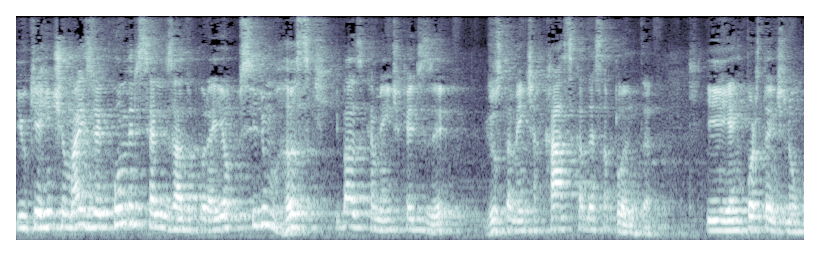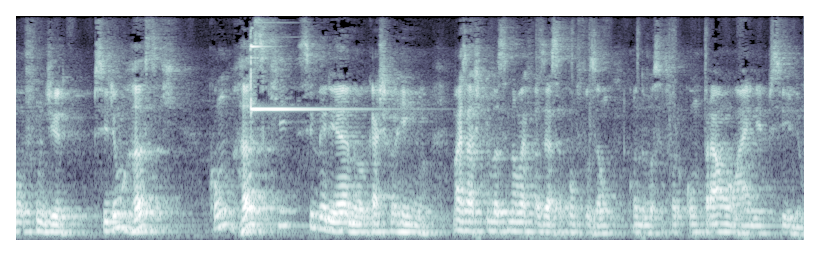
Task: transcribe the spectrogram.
e o que a gente mais vê comercializado por aí é o Psyllium husk, que basicamente quer dizer justamente a casca dessa planta. E é importante não confundir Psyllium husk com husky siberiano, cachorrinho. Mas acho que você não vai fazer essa confusão quando você for comprar online Psyllium.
